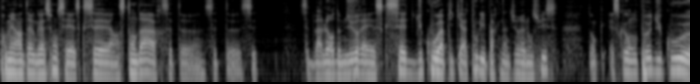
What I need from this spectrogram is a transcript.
première interrogation, c'est est-ce que c'est un standard cette, cette, cette valeur de mesure? Est-ce que c'est du coup appliqué à tous les parcs naturels en Suisse? Donc, est-ce qu'on peut du coup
